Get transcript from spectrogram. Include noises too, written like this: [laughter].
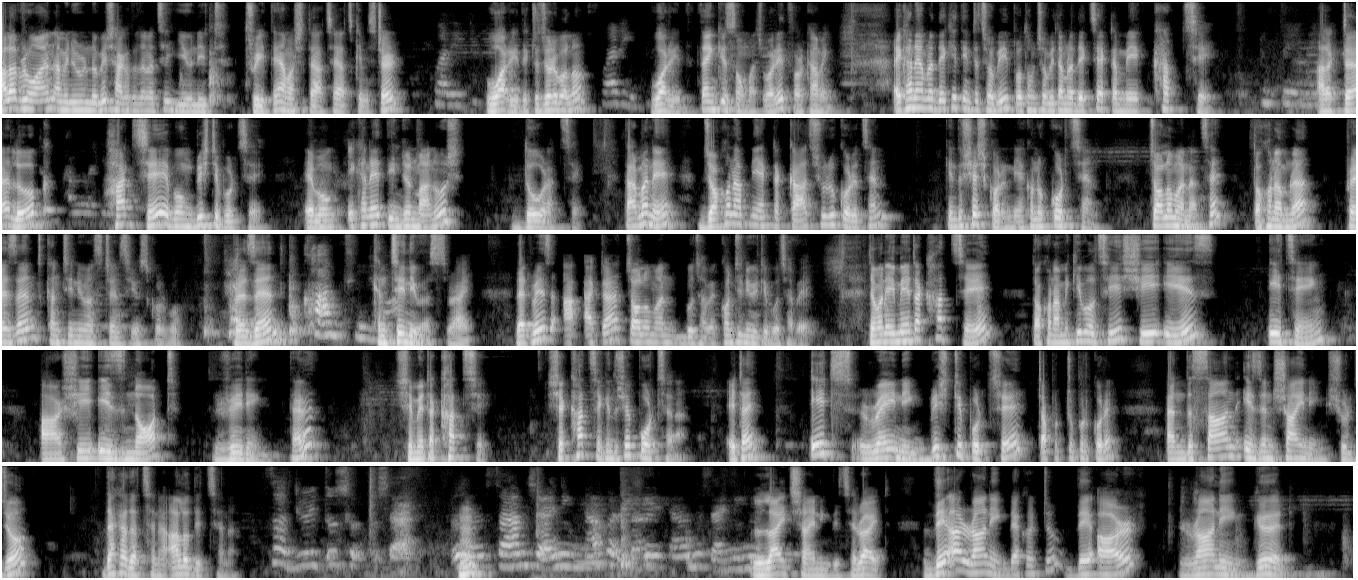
Hello everyone আমি নুরুন নবী, স্বাগত জানাচ্ছি ইউনিট থ্রিতে আমার সাথে আছে আজকে মিস্টার ওয়ারিদ একটু জোরে বলো। Warid thank you so much Warid for coming এখানে আমরা দেখি তিনটে ছবি। প্রথম ছবিতে আমরা দেখছি একটা মেয়ে খাচ্ছে আর একটা লোক হাঁটছে এবং বৃষ্টি পড়ছে এবং এখানে তিনজন মানুষ দৌড়াচ্ছে। তার মানে যখন আপনি একটা কাজ শুরু করেছেন, কিন্তু শেষ করেননি, এখনও করছেন, চলমান আছে, তখন আমরা প্রেজেন্ট কন্টিনিউয়াস টেন্স ইউজ করব। Present continuous right that means একটা চলমান বোঝাবে কন্টিনিউটি বোঝাবে। যেমন এই মেয়েটা খাচ্ছে তখন আমি কি বলছি? শি ইজ ইটিং আর শি ইজ নট রিডিং তাই না? সে মেয়েটা খাচ্ছে। সে খাচ্ছে কিন্তু সে পড়ছে না। এটাই ইটস রেইনিং বৃষ্টি পড়ছে টাপুর টুপুর করে and the sun is in shining সূর্য দেখা যাচ্ছে না আলো দিচ্ছে না? লাইট শাইনিং দিচ্ছে রাইট দে আর রানিং দেখো একটু they are running good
